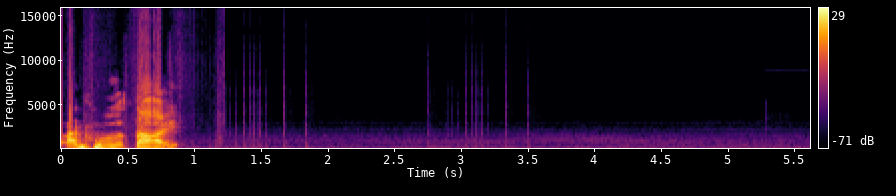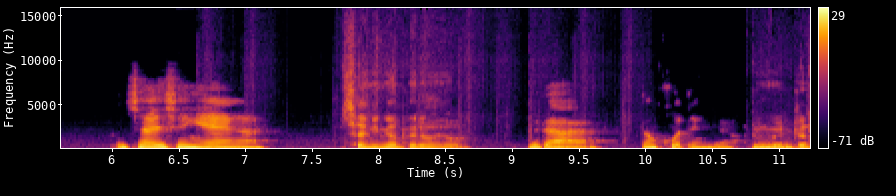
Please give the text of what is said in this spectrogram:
ฟาดหัวก็ตายไม่ใช่ใช่แงงอะใช้นิ้งานไม่ได้เหรอ ไม่ได้อะต้องขุดอย่างเดียว มันเหมือนกัน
